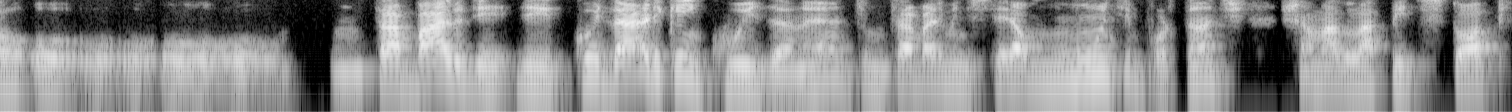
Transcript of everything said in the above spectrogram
o, o, o, um trabalho de, de, cuidar de quem cuida, né? Um trabalho ministerial muito importante chamado lá Pit Stop.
